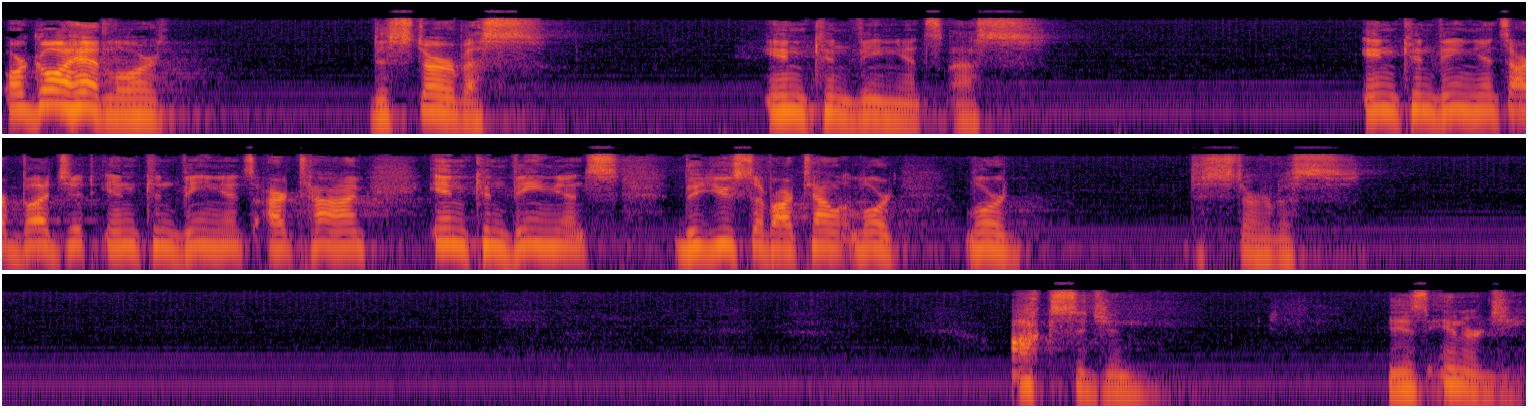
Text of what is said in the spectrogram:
Or go ahead, Lord, disturb us inconvenience us. Inconvenience our budget, inconvenience our time, inconvenience the use of our talent. Lord, Lord, disturb us. Oxygen is energy.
